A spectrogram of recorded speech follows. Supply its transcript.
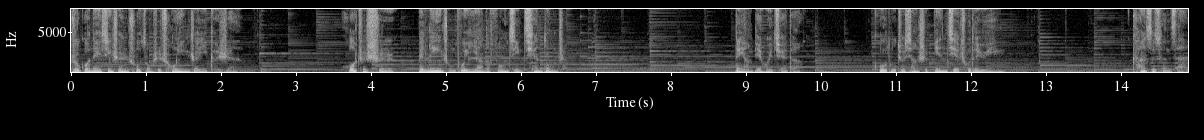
如果内心深处总是充盈着一个人，或者是被另一种不一样的风景牵动着，那样便会觉得，孤独就像是边界处的云，看似存在，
